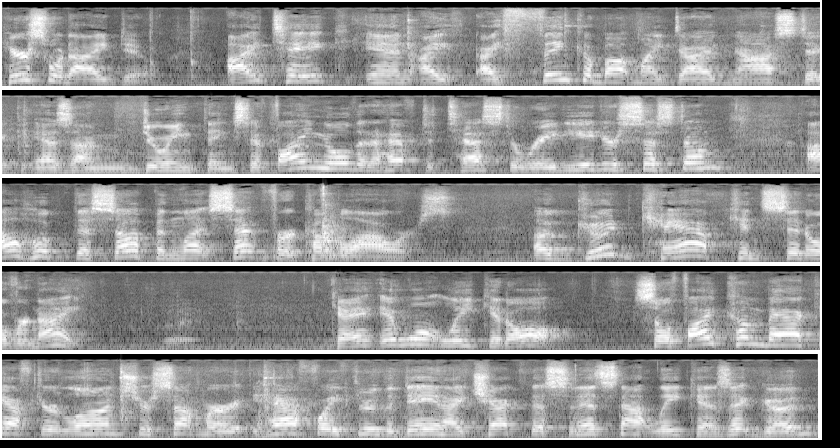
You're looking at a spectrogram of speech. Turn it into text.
Here's what I do. I take and I, I think about my diagnostic as I'm doing things. If I know that I have to test a radiator system, I'll hook this up and let set for a couple hours. A good cap can sit overnight. Okay, it won't leak at all. So if I come back after lunch or something or halfway through the day and I check this and it's not leaking, is it good?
